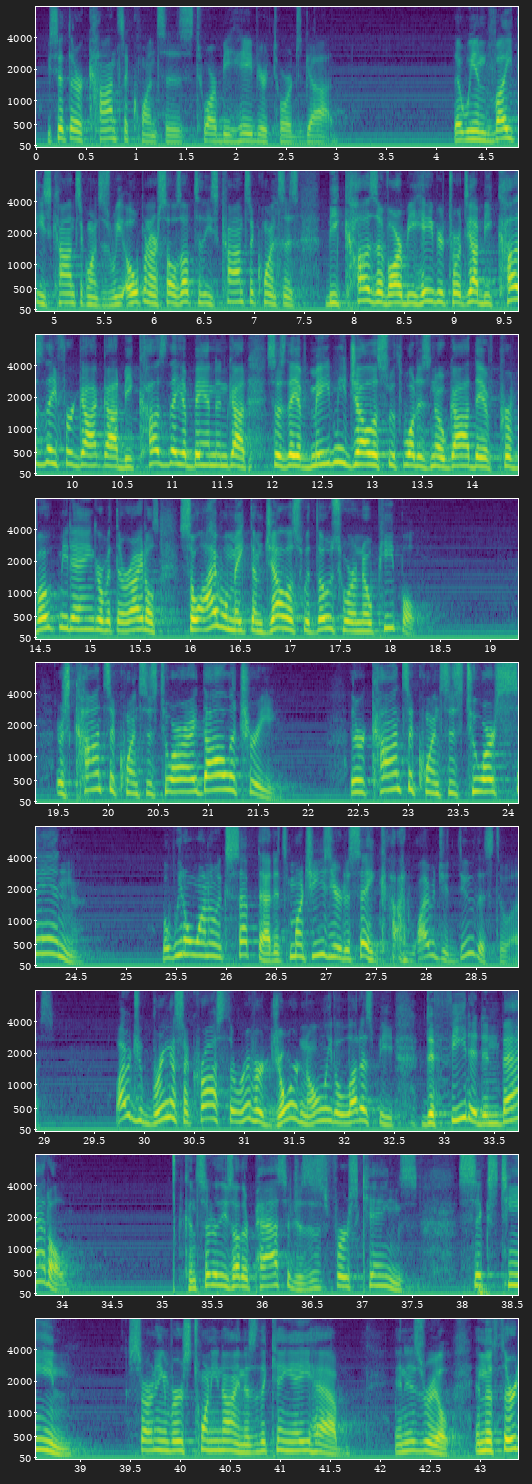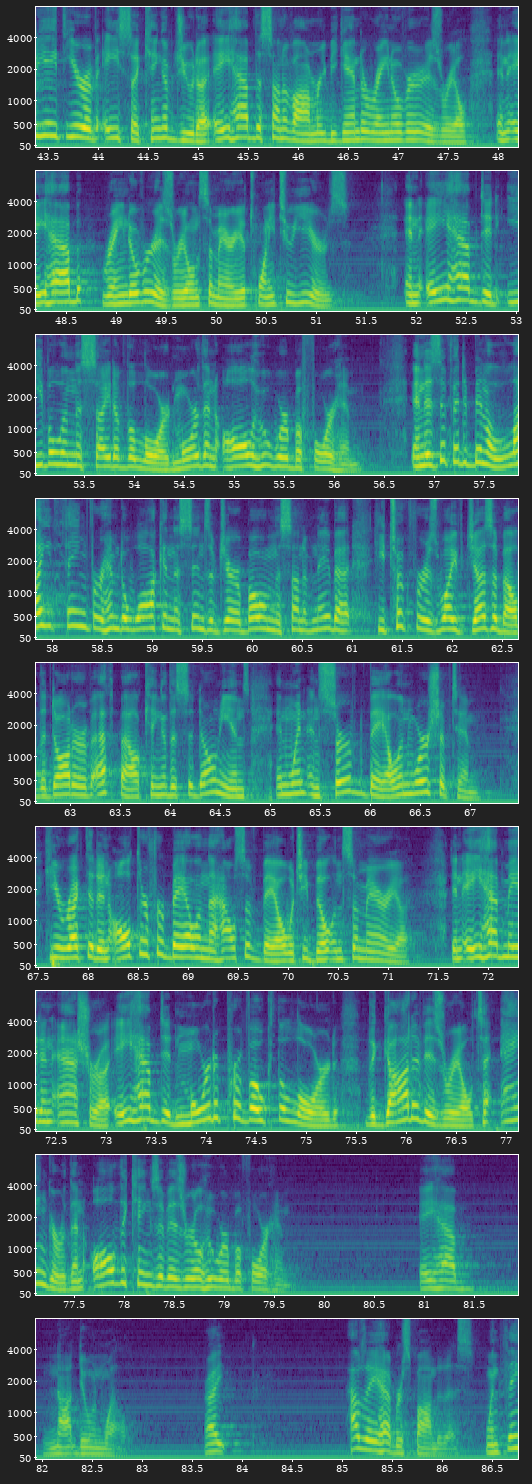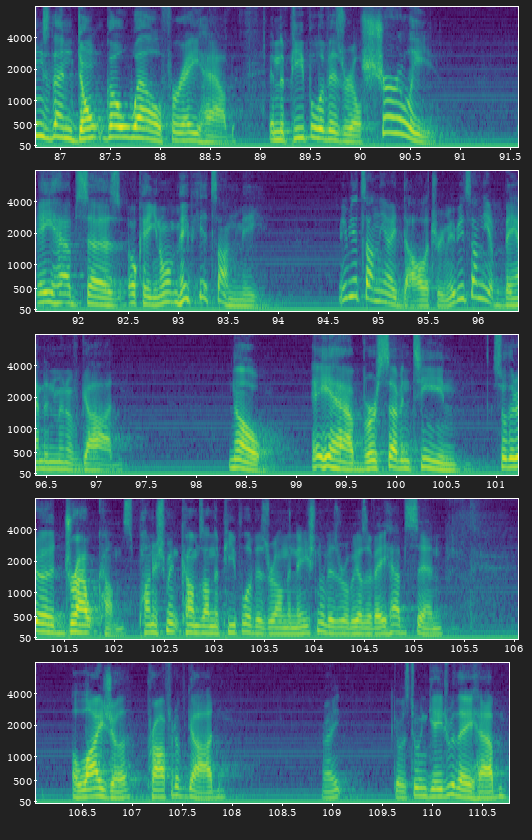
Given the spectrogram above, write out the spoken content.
We see that there are consequences to our behavior towards God. That we invite these consequences. We open ourselves up to these consequences because of our behavior towards God, because they forgot God, because they abandoned God. It says, They have made me jealous with what is no God. They have provoked me to anger with their idols. So I will make them jealous with those who are no people. There's consequences to our idolatry. There are consequences to our sin. But we don't want to accept that. It's much easier to say, God, why would you do this to us? Why would you bring us across the river Jordan only to let us be defeated in battle? Consider these other passages. This is 1 Kings 16, starting in verse 29. This is the king Ahab in Israel. In the 38th year of Asa, king of Judah, Ahab the son of Omri began to reign over Israel. And Ahab reigned over Israel in Samaria 22 years. And Ahab did evil in the sight of the Lord more than all who were before him. And as if it had been a light thing for him to walk in the sins of Jeroboam the son of Nebat, he took for his wife Jezebel, the daughter of Ethbaal, king of the Sidonians, and went and served Baal and worshipped him. He erected an altar for Baal in the house of Baal, which he built in Samaria. And Ahab made an Asherah. Ahab did more to provoke the Lord, the God of Israel, to anger than all the kings of Israel who were before him. Ahab not doing well, right? How's Ahab respond to this? When things then don't go well for Ahab and the people of Israel, surely Ahab says, okay, you know what? Maybe it's on me. Maybe it's on the idolatry. Maybe it's on the abandonment of God. No. Ahab, verse 17, so the drought comes. Punishment comes on the people of Israel and the nation of Israel because of Ahab's sin. Elijah, prophet of God, right, goes to engage with Ahab.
